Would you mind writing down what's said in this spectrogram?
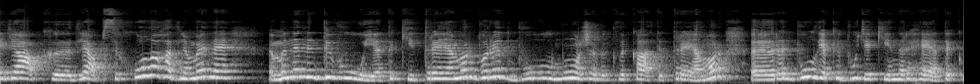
як для психолога, для мене. Мене не дивує такий тремор, бо Red Bull може викликати тремор. Е, Red Bull, як і будь-який енергетик,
